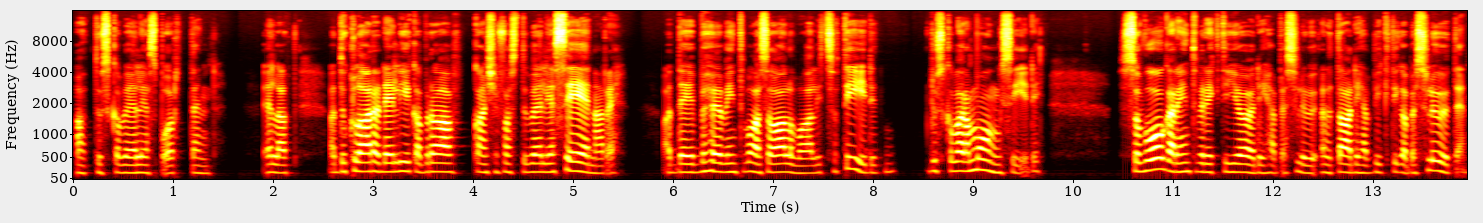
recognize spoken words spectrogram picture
att du ska välja sporten eller att, att du klarar dig lika bra kanske fast du väljer senare. Att det behöver inte vara så allvarligt så tidigt. Du ska vara mångsidig. Så vågar inte vi riktigt göra de här beslut, eller ta de här viktiga besluten.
